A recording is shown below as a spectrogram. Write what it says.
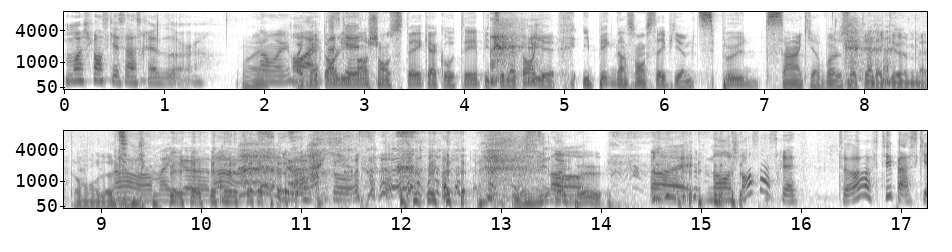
Moi, je pense que ça serait dur. Ouais. Ah ouais. Fait que, Ouais, mettons, lui, il mange son steak à côté, puis tu sais, mettons, il, il pique dans son steak, puis il y a un petit peu de sang qui revole sur tes légumes, mettons, là. Oh my god. Ah, Je dis Non. un peu. Ouais. non, je pense que ça serait tough, tu sais, parce que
